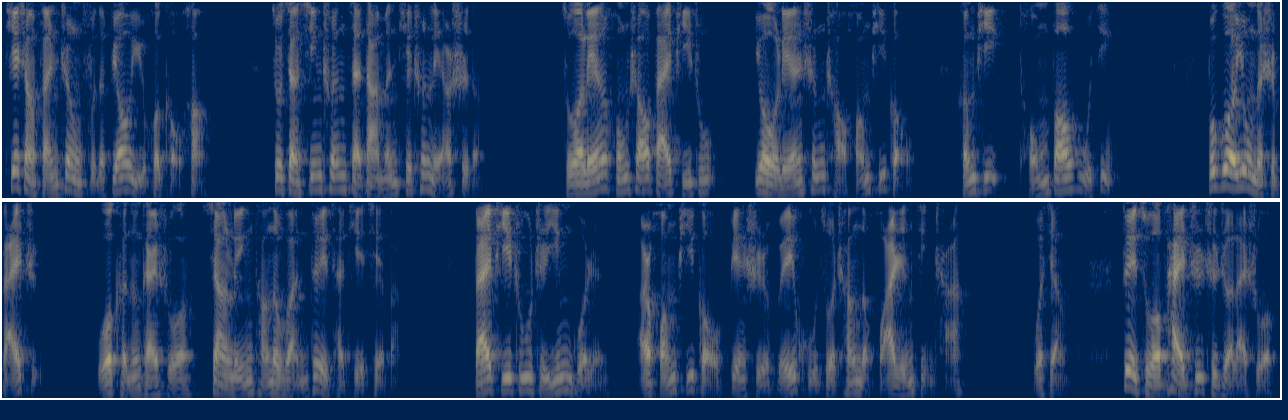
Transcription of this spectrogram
贴上反政府的标语或口号，就像新春在大门贴春联似的：左联红烧白皮猪，右联生炒黄皮狗。横批“同胞勿进”，不过用的是白纸，我可能该说像灵堂的晚队才贴切吧。白皮猪指英国人，而黄皮狗便是为虎作伥的华人警察。我想，对左派支持者来说，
